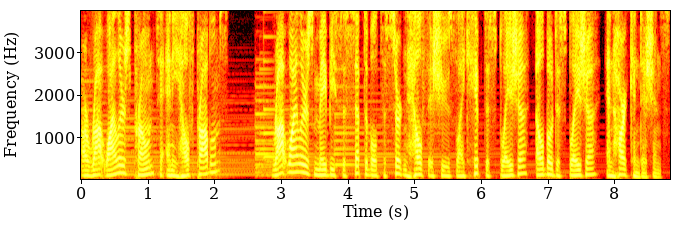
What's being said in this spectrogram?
Are Rottweilers prone to any health problems? Rottweilers may be susceptible to certain health issues like hip dysplasia, elbow dysplasia, and heart conditions.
